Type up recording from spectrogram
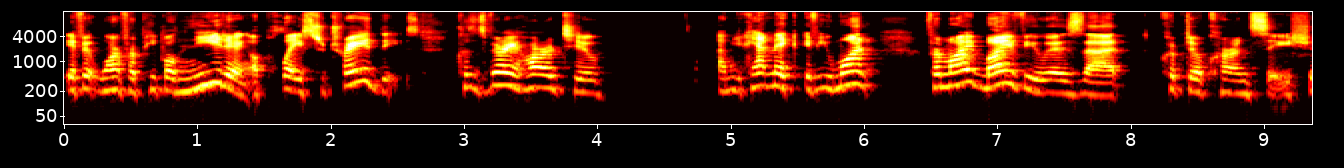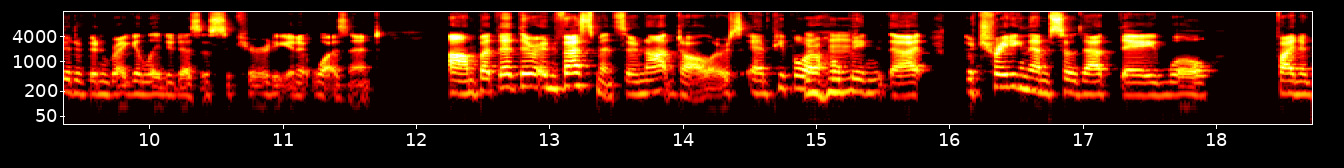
if it weren't for people needing a place to trade these because it's very hard to um, you can't make if you want for my my view is that cryptocurrency should have been regulated as a security and it wasn't. Um, but that they're investments they're not dollars and people are mm-hmm. hoping that they're trading them so that they will find a,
